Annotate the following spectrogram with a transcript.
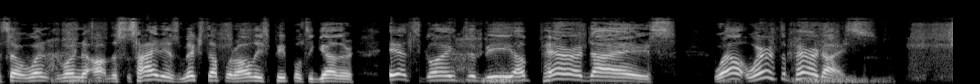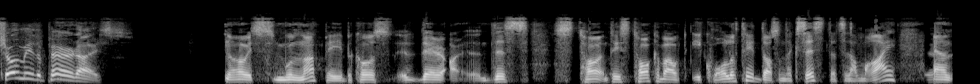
So, when when uh, the society is mixed up with all these people together, it's going to be a paradise. Well, where's the paradise? Show me the paradise. No, it will not be because there are, this this talk about equality doesn't exist. That's a lie, Yeah. and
